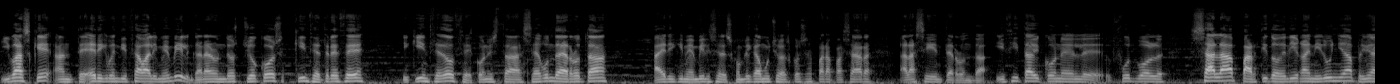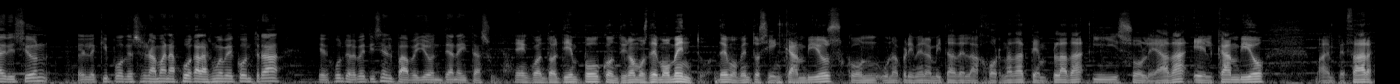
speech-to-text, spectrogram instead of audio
y Vasque ante Eric Mendizábal y Membil. Ganaron dos chocos, 15-13 y 15-12. Con esta segunda derrota, a Eric y Membil se les complica mucho las cosas para pasar a la siguiente ronda. Y cita hoy con el eh, fútbol sala, partido de liga en Iruña, primera división. El equipo de Mana juega a las 9 contra el junto del Betis en el pabellón de Anaitasuna. En cuanto al tiempo, continuamos de momento, de momento sin cambios, con una primera mitad de la jornada templada y soleada. El cambio a empezar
